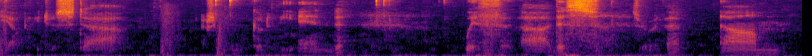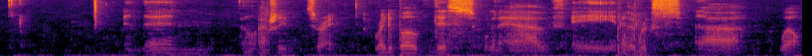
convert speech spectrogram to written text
yeah, we could just uh, actually go to the end with uh, this. Sorry about that. Um, and then, oh, actually, sorry. Right above this, we're gonna have a Netherbricks, uh, well,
